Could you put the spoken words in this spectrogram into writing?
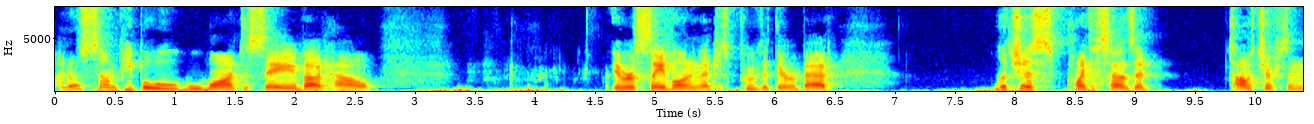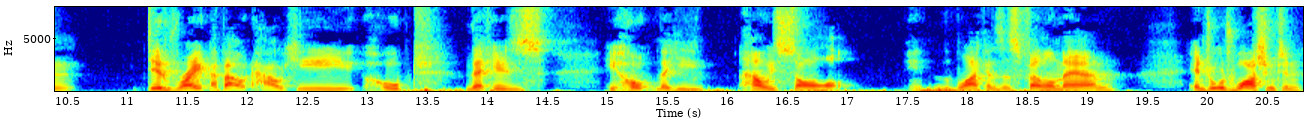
I know some people will want to say about how they were slave owning that just proved that they were bad. Let's just point this out that Thomas Jefferson did write about how he hoped that his he hoped that he how he saw the black as his fellow man, and George Washington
